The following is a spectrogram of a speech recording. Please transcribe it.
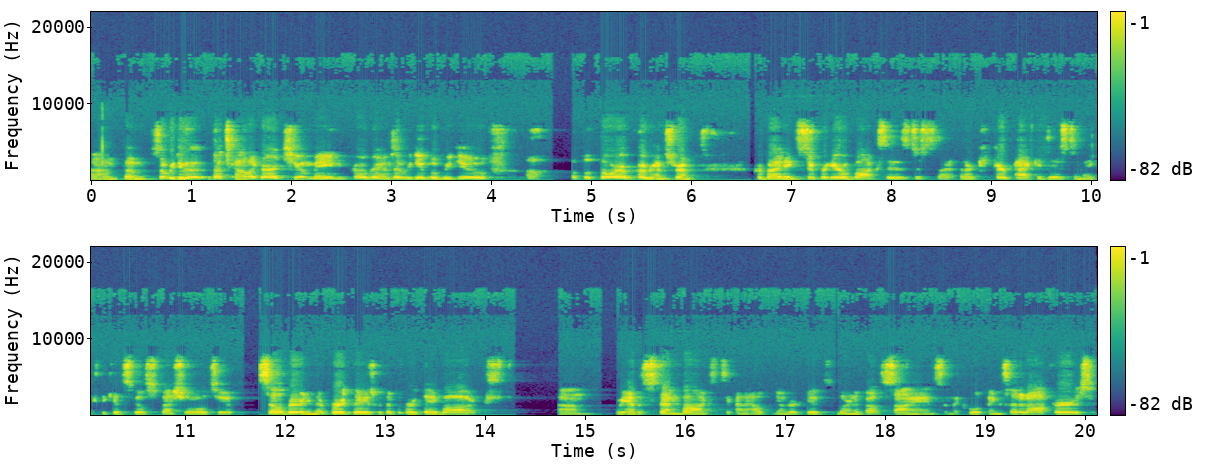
Um, um, so we do that's kind of like our two main programs that we do, but we do uh, a plethora of programs from providing superhero boxes, just that our care packages to make the kids feel special, to celebrating their birthdays with a birthday box. Um, we have a STEM box to kind of help younger kids learn about science and the cool things that it offers.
